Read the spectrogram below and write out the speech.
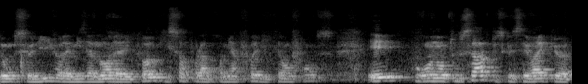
donc ce livre, La mise à mort d'Alec qui sort pour la première fois édité en France. Et couronnant tout ça, puisque c'est vrai que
